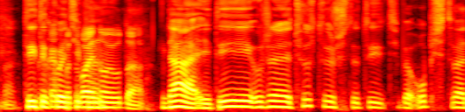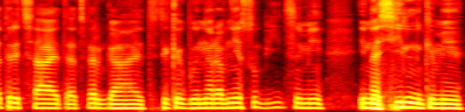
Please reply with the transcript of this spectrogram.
да. ты Это такой, как бы типа, двойной удар. да, и ты уже чувствуешь, что ты, тебя общество отрицает отвергает. Ты как бы наравне с убийцами и насильниками.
